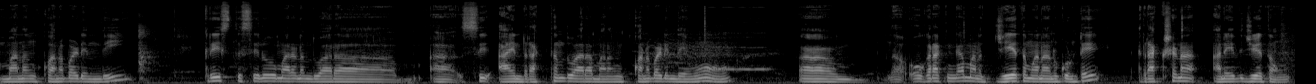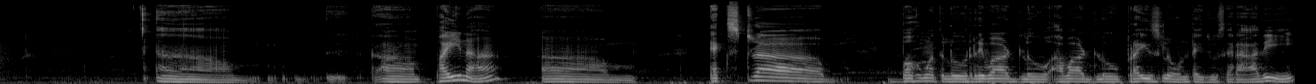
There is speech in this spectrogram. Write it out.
మనం కొనబడింది క్రీస్తు శిలువ మరణం ద్వారా సి- ఆయన రక్తం ద్వారా మనం కొనబడిందేమో ఒక రకంగా మన జీతం అని అనుకుంటే రక్షణ అనేది జీతం. పైన ఎక్స్ట్రా బహుమతులు రివార్డులు అవార్డులు ప్రైజ్లు ఉంటాయి చూసారా? అది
